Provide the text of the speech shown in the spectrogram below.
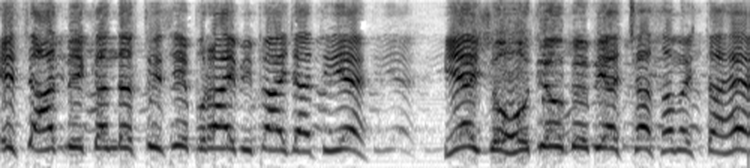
اس آدمی کے اندر تیسری برائی بھی پائی جاتی ہے۔ یہ یہودیوں کو بھی اچھا سمجھتا ہے،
